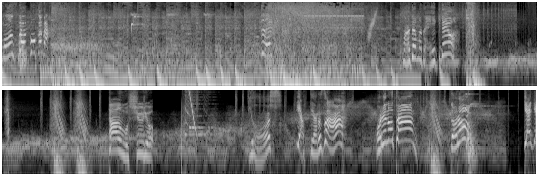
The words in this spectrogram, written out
モンスター効果だ。まだまだ平気だよ。ターンを終了。よーしやってやるぞ。俺のターン。ドローギャギ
